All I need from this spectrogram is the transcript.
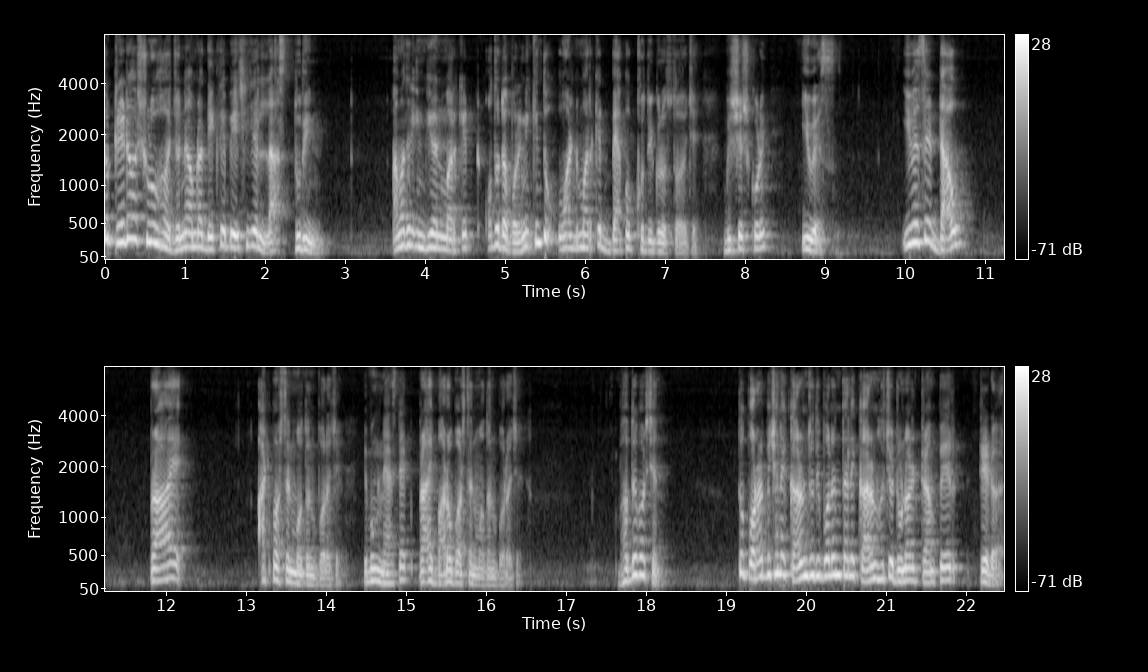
তো ট্রেড ওয়ার শুরু হওয়ার জন্য আমরা দেখতে পেয়েছি যে লাস্ট দুদিন আমাদের ইন্ডিয়ান মার্কেট অতটা পড়েনি, কিন্তু ওয়ার্ল্ড মার্কেট ব্যাপক ক্ষতিগ্রস্ত হয়েছে। বিশেষ করে ইউএস ইউএসের ডাউ প্রায় আট পার্সেন্ট মতন পড়েছে। এবং ন্যাসড্যাক প্রায় বারো পার্সেন্ট মতন পড়েছে। ভাবতে পারছেন? তো পড়ার পিছনে কারণ যদি বলেন, তাহলে কারণ হচ্ছে ডোনাল্ড ট্রাম্পের ট্রেডার।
